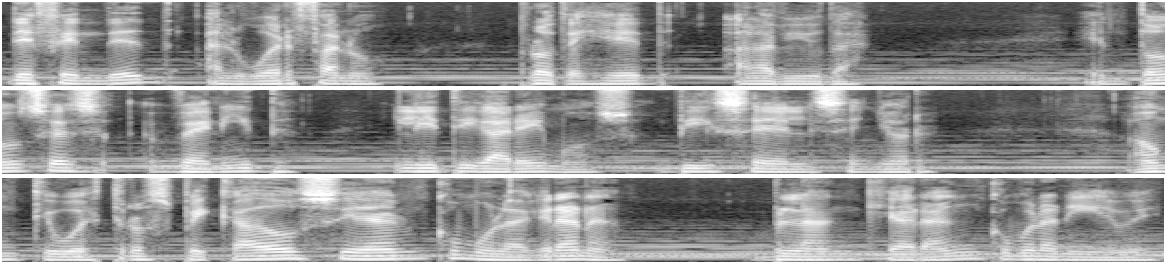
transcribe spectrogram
defended al huérfano, proteged a la viuda. Entonces venid y litigaremos, dice el Señor. Aunque vuestros pecados sean como la grana, blanquearán como la nieve.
